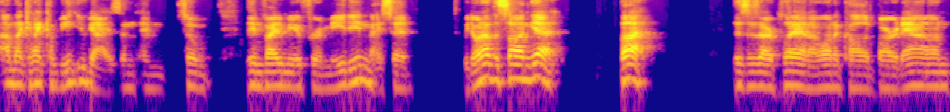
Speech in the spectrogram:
I'm like, can I come meet you guys? And and so they invited me for a meeting. I said, we don't have the song yet, but this is our plan. I want to call it Bar Down,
